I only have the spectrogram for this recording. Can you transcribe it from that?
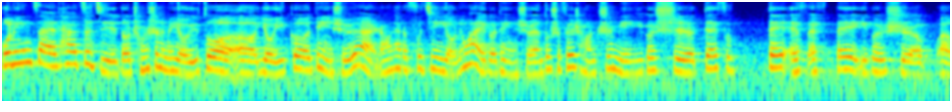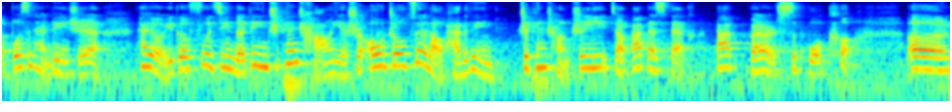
柏林在它自己的城市里面有一座呃有一个电影学院，然后它的附近有另外一个电影学院，都是非常知名，一个是 DF DFFB，一个是呃波斯坦电影学院。它有一个附近的电影制片厂，也是欧洲最老牌的电影制片厂之一，叫巴贝斯伯克巴贝尔斯伯克。呃，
